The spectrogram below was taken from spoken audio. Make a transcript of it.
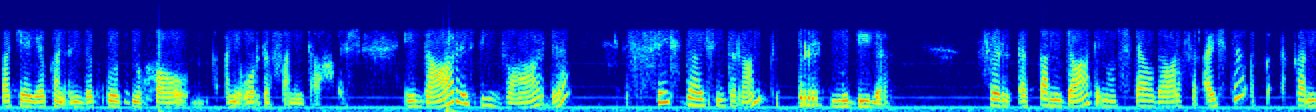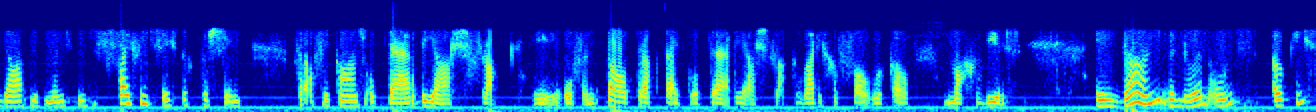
wat jy jou kan indink ook nogal aan die orde van die dag is. En daar is die waarde R6000 per module vir 'n kandidaat en ons stel daar 'n vereiste 'n kandidaat met minstens 65% vir Afrikaans op derdejaarsvlak hê of in taalpraktyk op derdejaarsvlak wat die geval ook al mag wees. En dan beloon ons oudjies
